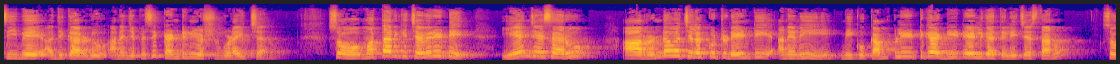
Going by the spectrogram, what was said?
సిబిఐ అధికారులు అని చెప్పేసి కంటిన్యూషన్ కూడా ఇచ్చాను. సో మొత్తానికి చెవిరెడ్డి ఏం చేశారు? ఆ రెండవ చిలక్కుట్టుడు ఏంటి అనేది మీకు కంప్లీట్గా డీటెయిల్డ్గా తెలియచేస్తాను. సో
